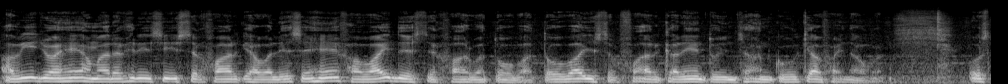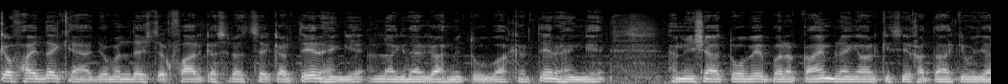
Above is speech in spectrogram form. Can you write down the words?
ابھی جو ہے ہمارا پھر اسی استغفار کے حوالے سے ہیں۔ فوائد استغفار و توبہ۔ توبہ استغفار کریں تو انسان کو کیا فائدہ ہوگا؟ اس کا فائدہ کیا ہے؟ جو بندہ استغفار کثرت سے کرتے رہیں گے، اللہ کی درگاہ میں توبہ کرتے رہیں گے، ہمیشہ توبے پر قائم رہیں گے اور کسی خطا کی وجہ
